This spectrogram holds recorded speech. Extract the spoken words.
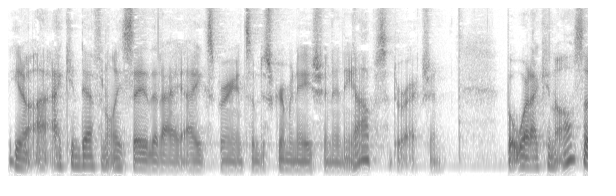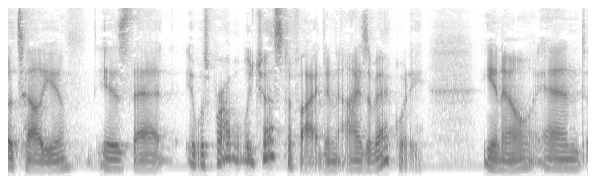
you know, I, I can definitely say that I, I experienced some discrimination in the opposite direction. But what I can also tell you is that it was probably justified in the eyes of equity, you know, and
